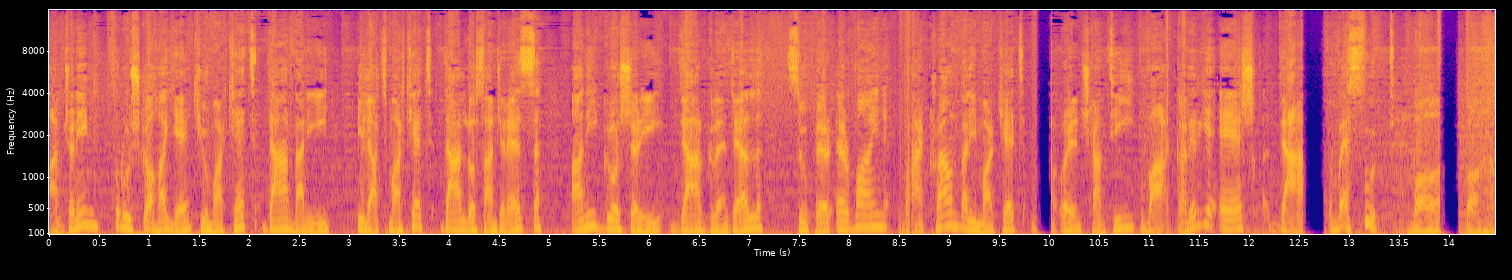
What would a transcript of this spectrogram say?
همچنین فروشگاه های Q Market در ولی Elat Market در لس آنجلس آنی Grocery در گلندل سوپر اروین و Crown Valley Market در اورنج کانتی و گالری عشق در وستفود با با هم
